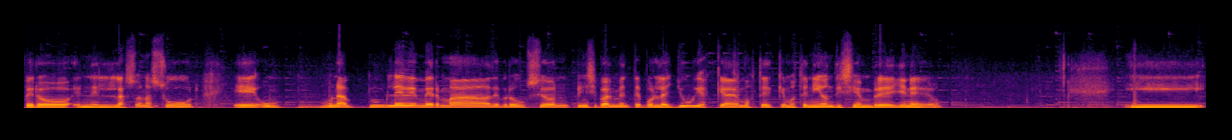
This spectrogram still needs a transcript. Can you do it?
pero en la zona sur eh, una leve merma de producción principalmente por las lluvias que hemos, que hemos tenido en diciembre y enero. Y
